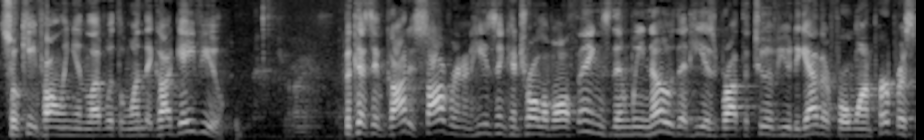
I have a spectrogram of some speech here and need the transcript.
So keep falling in love with the one that God gave you. Because if God is sovereign and He's in control of all things, then we know that He has brought the two of you together for one purpose,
